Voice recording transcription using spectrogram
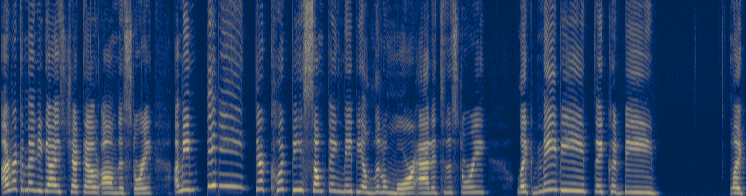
I recommend you guys check out um this story. I mean, maybe there could be something maybe a little more added to the story. Like maybe they could be like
